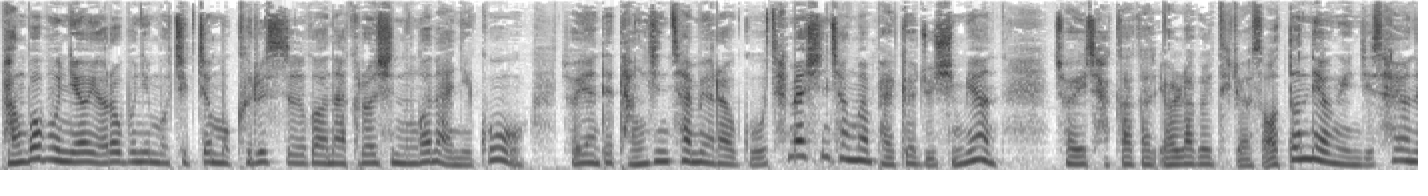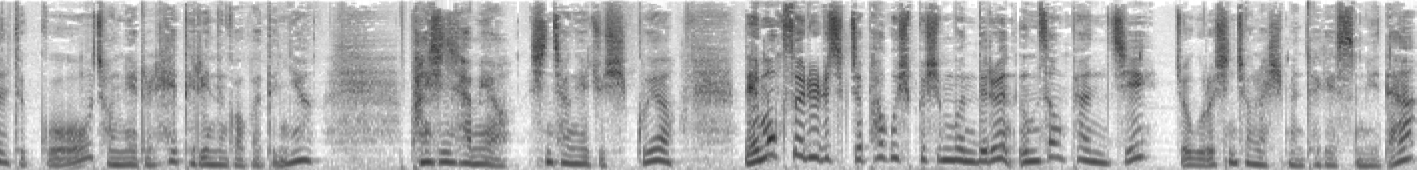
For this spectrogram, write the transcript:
방법은요. 여러분이 뭐 직접 뭐 글을 쓰거나 그러시는 건 아니고 저희한테 당신 참여라고 참여 신청만 밝혀주시면 저희 작가가 연락을 드려서 어떤 내용인지 사연을 듣고 정리를 해드리는 거거든요. 당신 참여 신청해 주시고요. 내 목소리를 직접 하고 싶으신 분들은 음성편지 쪽으로 신청하시면 되겠습니다.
